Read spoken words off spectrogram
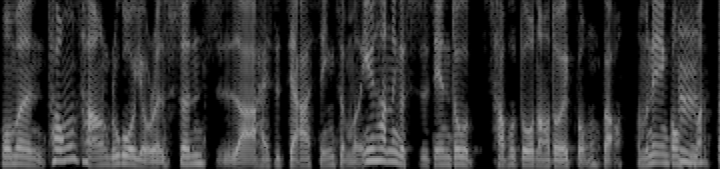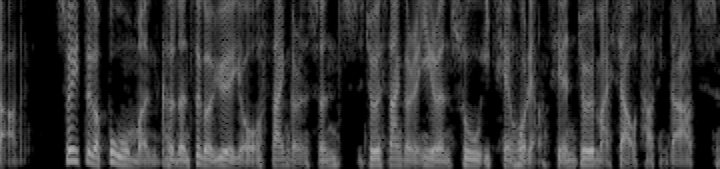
我们通常如果有人升职啊，还是加薪什么的，因为他那个时间都差不多，然后都会公告。我们那间公司蛮大的。嗯所以这个部门可能这个月有三个人升职，就是三个人一人出一千或两千，就会买下午茶请大家吃。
